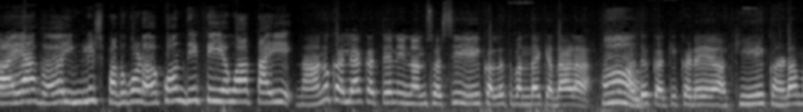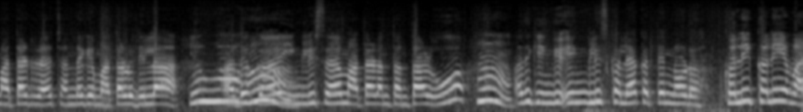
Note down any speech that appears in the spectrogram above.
ಬಾಯಾಗ ಇಂಗ್ಲಿಷ್ ಪದಗಳ ಕೊಂದಿಟ್ಟಿ ಯವ್ವ ತಾಯಿ. ನಾನು ಕಲಿಯಾಕತ್ತೇನಿ ನನ್ ಸಸಿ ಕಲತ್ ಬಂದಾಕ ಅದಾಳ. ಹ್ಮ್. ಅದಕ್ಕ ಆಕಿ ಕಡೆ ಅಕ್ಕಿ ಕನ್ನಡ ಮಾತಾಡ್ರ ಚಂದಗೆ ಮಾತಾಡೋದಿಲ್ಲ. ಅದಕ್ಕ. ಇಂಗ್ಲಿಷ್ ಮಾತಾಡಂತಾಳು ಅದಕ್ ಅದಕ್ಕೆ ಇಂಗ್ಲಿ ಇಂಗ್ಲಿಷ್ ಕಲಿಯಾಕತ್ತೇನ್ ನೋಡು. ಕಲಿ ಕಲಿ ಯವ್ವ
